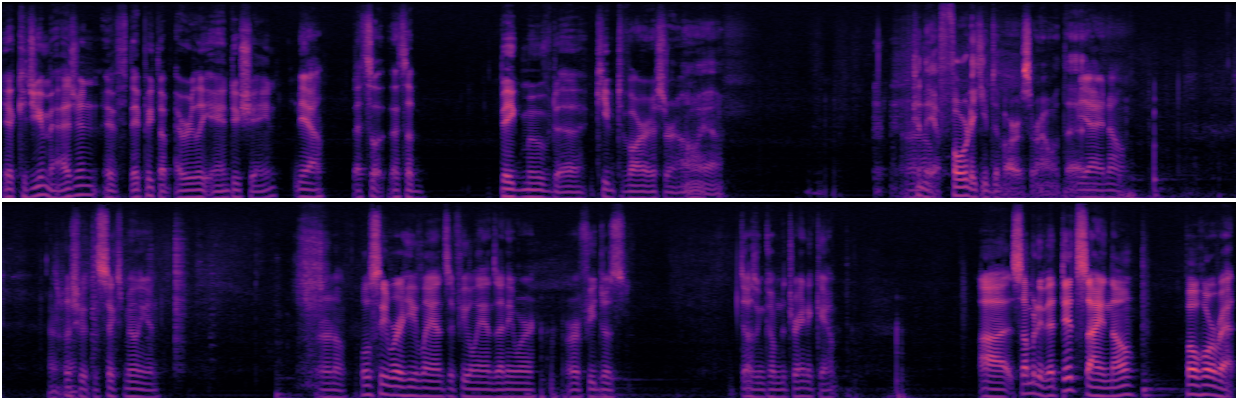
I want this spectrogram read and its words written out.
Yeah. Could you imagine if they picked up Eberle and Duchene? yeah. That's a that's a big move to keep Tavares around. Oh yeah. Can they afford to keep Tavares around with that? Yeah, I know. I don't know. Especially with the six million. I don't know. We'll see where he lands if he lands anywhere, or if he just doesn't come to training camp. Uh, somebody that did sign though, Bo Horvat,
